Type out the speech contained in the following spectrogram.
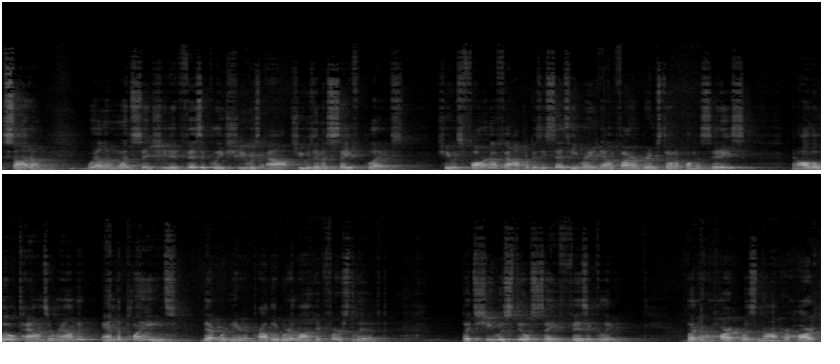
Sodom? Well, in one sense, she did. Physically, she was out. She was in a safe place. She was far enough out because he says he rained down fire and brimstone upon the cities and all the little towns around it and the plains that were near it, probably where Lot had first lived. But she was still safe physically. But her heart was not. Her heart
